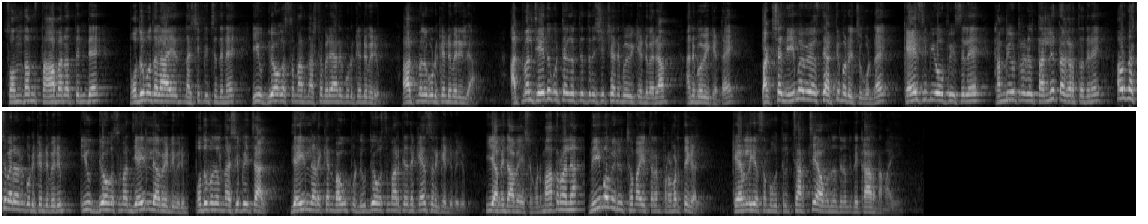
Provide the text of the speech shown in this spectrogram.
സ്വന്തം സ്ഥാപനത്തിന്റെ പൊതുമുതലായി നശിപ്പിച്ചതിന് ഈ ഉദ്യോഗസ്ഥന്മാർ നഷ്ടപരിഹാരം കൊടുക്കേണ്ടി വരും. ആത്മൽ കൊടുക്കേണ്ടി വരില്ല. അത്മൽ ചെയ്ത കുറ്റകൃത്യത്തിന് ശിക്ഷ അനുഭവിക്കേണ്ടി വരാം അനുഭവിക്കട്ടെ. പക്ഷെ നിയമവ്യവസ്ഥ അട്ടിമറിച്ചുകൊണ്ട് കെ എസ് ബി ഓഫീസിലെ കമ്പ്യൂട്ടറുകൾ തല്ലി തകർത്തതിന് അവർ നഷ്ടപരിഹാരം കൊടുക്കേണ്ടി വരും. ഈ ഉദ്യോഗസ്ഥന്മാർ ജയിലിലാവേണ്ടി വരും. പൊതുമുതൽ നശിപ്പിച്ചാൽ ജയിലിൽ അടയ്ക്കാൻ വകുപ്പുണ്ട്. ഉദ്യോഗസ്ഥന്മാർക്കെതിരെ കേസെടുക്കേണ്ടി വരും. ഈ അമിതാവേശം കൊണ്ട് മാത്രമല്ല നിയമവിരുദ്ധമായ ഇത്തരം പ്രവർത്തികൾ കേരളീയ സമൂഹത്തിൽ ചർച്ചയാവുന്നതിനും ഇത് കാരണമായി.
